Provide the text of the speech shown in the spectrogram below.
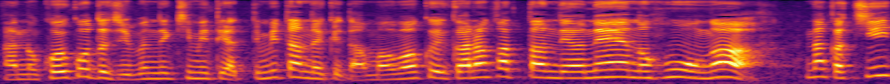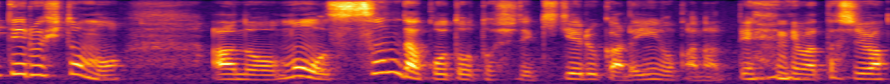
あのこういうこと自分で決めてやってみたんだけどあんまうまくいかなかったんだよねの方がなんか聞いてる人もあのもう済んだこととして聞けるからいいのかなっていうふうに私は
